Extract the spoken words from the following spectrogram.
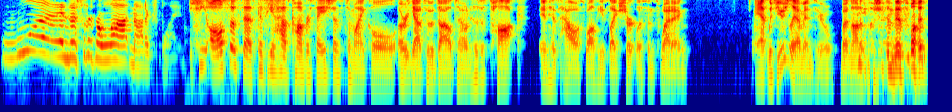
What? And there's, so there's a lot not explained. he also says because he has conversations to Michael or yeah to the dial tone. He'll just talk in his house while he's like shirtless and sweating, and, which usually I'm into, but not as much in this one.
